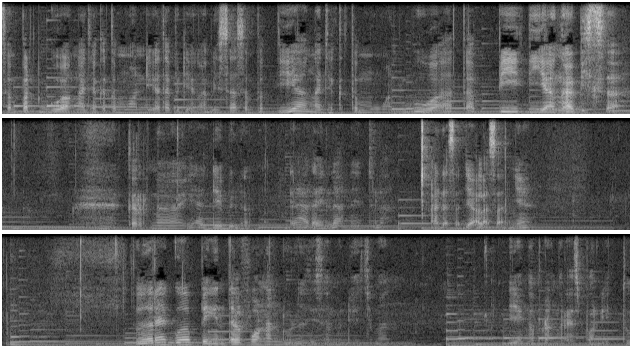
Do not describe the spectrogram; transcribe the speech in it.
sempet gua ngajak ketemuan dia tapi dia nggak bisa. Sempet dia ngajak ketemuan gua tapi dia nggak bisa. Karena ya dia bilang ya ada ilah nah itulah. Ada saja alasannya. Sebenarnya gue pengen teleponan dulu sih sama dia cuman dia nggak pernah ngerespon itu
